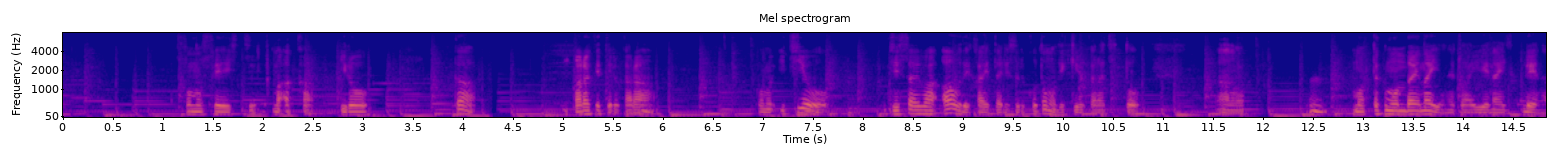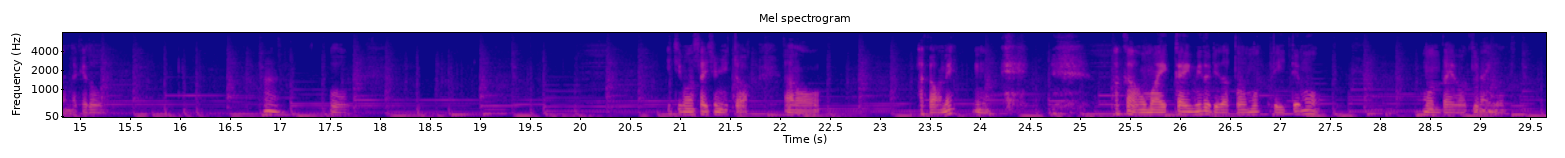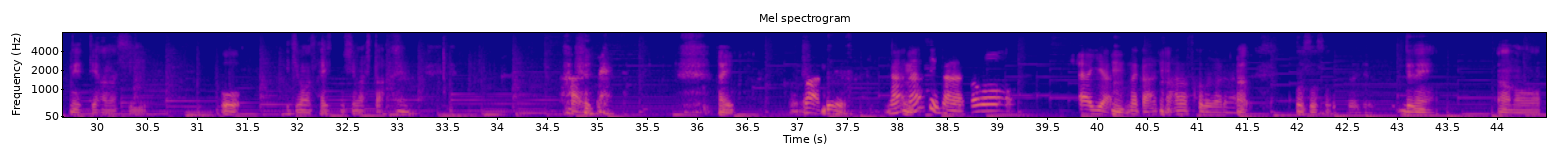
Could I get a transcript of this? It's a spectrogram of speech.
その性質、まあ赤、色がばらけてるから、うん。この1を実際は青で書いたりすることもできるから、ちょっと、あの、うん。全く問題ないよねとは言えない例なんだけど、うん。こう一番最初に言ったあの赤はね、うん、赤を毎回緑だと思っていても問題は起きないよねっていう話を一番最初にしました。はい。はい。まあで、なうんなんていうかな、その、あ、いや、うんなんかうん話すことがあるな。あそうそうそう。それででね、あの、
